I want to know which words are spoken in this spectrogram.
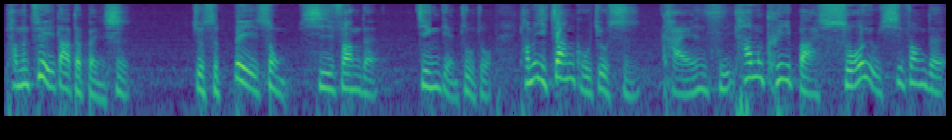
他们最大的本事就是背诵西方的经典著作，他们一张口就是凯恩斯，他们可以把所有西方的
